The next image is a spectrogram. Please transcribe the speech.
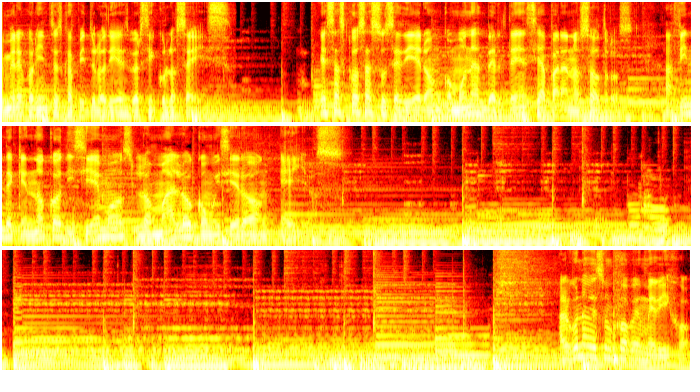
1 Corintios capítulo 10 versículo 6. Esas cosas sucedieron como una advertencia para nosotros, a fin de que no codiciemos lo malo como hicieron ellos. Alguna vez un joven me dijo,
